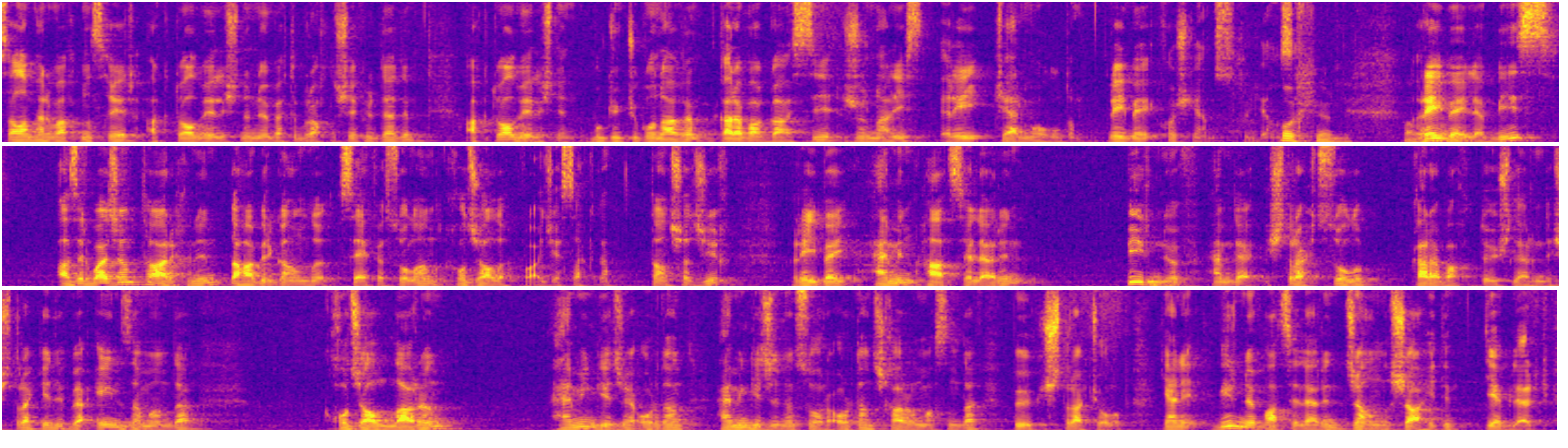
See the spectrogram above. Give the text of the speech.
Salam, hər vaxtınız xeyir. Aktual verilişinin növbəti buraxılışı efirdədir. Aktual verilişinin bugünkü qonağı Qarabağ qazisi jurnalist Rey Kərimoğludur. Rey bəy, xoş gəlmisiniz studiyamıza. Xoş gördük. Rey bəy ilə biz Azərbaycan tarixinin daha bir qanlı səhifəsi olan Xocalı faciəsi haqqında danışacağıq. Rey bəy həmin hadisələrin bir növ həm də iştirakçısı olub Qarabağ döyüşlərində iştirak edib və eyni zamanda Xocalıların həmin gecə oradan həmin gecədən sonra oradan çıxarılmasında böyük iştirak olub. Yəni bir növ hadisələrin canlı şahidi deyə bilərik.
